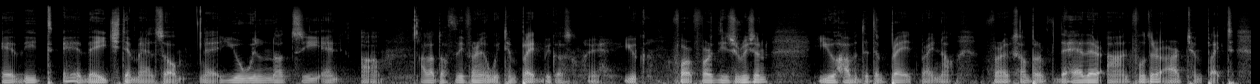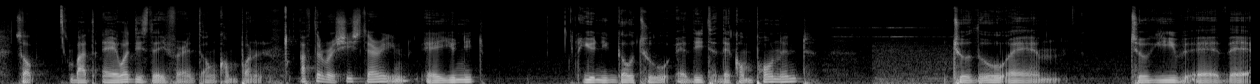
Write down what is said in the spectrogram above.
edit uh, the HTML so uh, you will not see any, um, a lot of different with template because uh, you can, for for this reason you have the template right now. For example the header and footer are template. So but uh, what is the difference on component? After registering uh, you need you need go to edit the component to do um, to give uh, the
